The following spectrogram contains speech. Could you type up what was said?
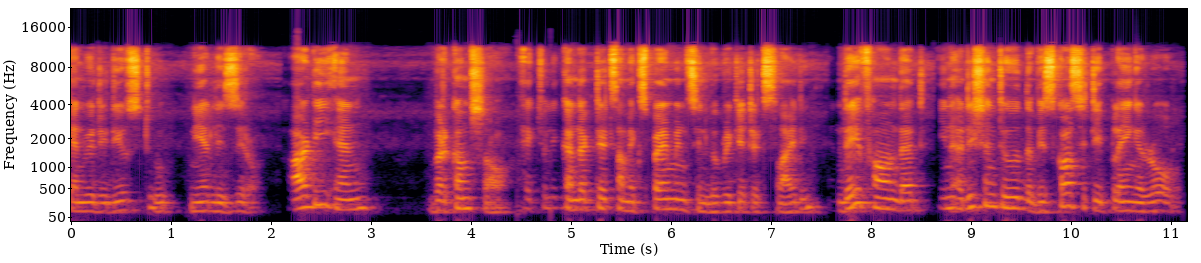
can be reduced to nearly zero. Hardy and Bircumshaw actually conducted some experiments in lubricated sliding and they found that in addition to the viscosity playing a role,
